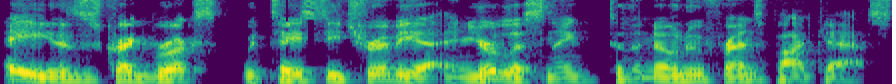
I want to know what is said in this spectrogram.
Hey, this is Craig Brooks with Tasty Trivia, and you're listening to the No New Friends podcast.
